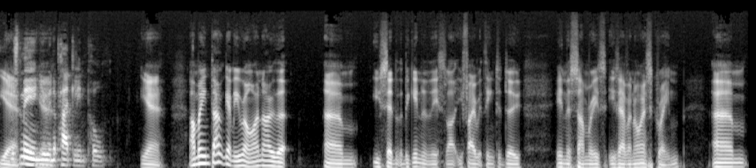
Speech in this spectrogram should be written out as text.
yeah, It's me and you in a paddling pool. Yeah, I mean, don't get me wrong. I know that um, you said at the beginning of this, like your favourite thing to do in the summer is is have an ice cream. Um,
